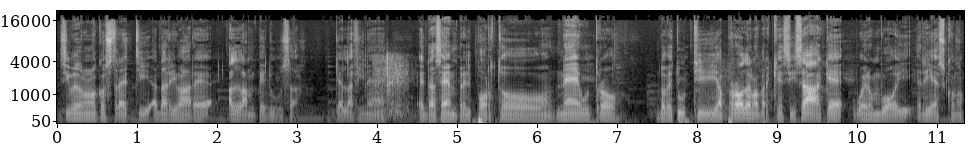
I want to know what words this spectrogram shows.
si vedono costretti ad arrivare a Lampedusa? Che alla fine è da sempre il porto neutro dove tutti approdano perché si sa che vuoi non vuoi riescono.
